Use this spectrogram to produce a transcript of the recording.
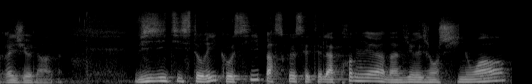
régional. Visite historique aussi parce que c'était la première d'un dirigeant chinois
